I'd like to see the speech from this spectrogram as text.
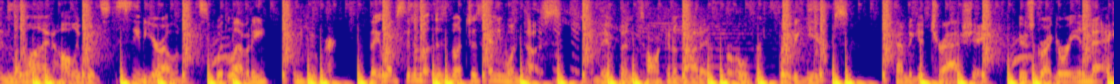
and malign Hollywood's seedier elements with levity and humor. They love cinema as much as anyone does, and they've been talking about it for over 30 years. Time to get trashy. Here's Gregory and May.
